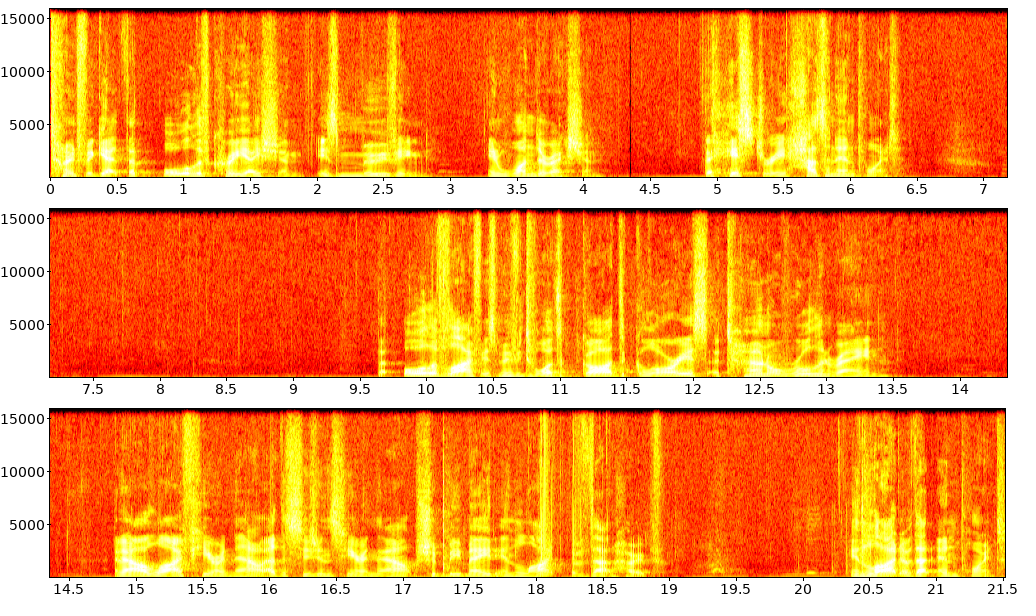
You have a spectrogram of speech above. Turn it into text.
Don't forget that all of creation is moving in one direction. The history has an endpoint. That all of life is moving towards God's glorious eternal rule and reign. And our life here and now, our decisions here and now, should be made in light of that hope, in light of that endpoint.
